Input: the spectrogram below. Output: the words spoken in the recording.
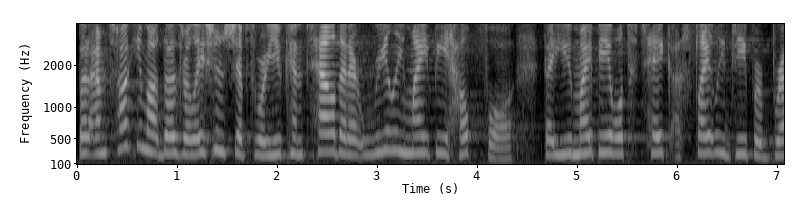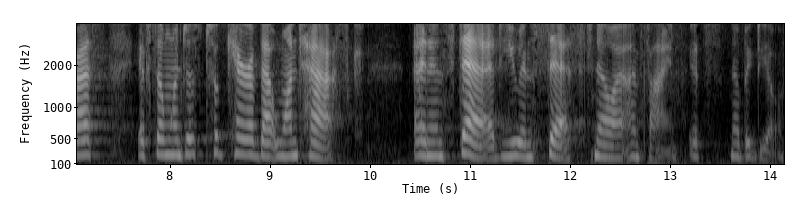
But I'm talking about those relationships where you can tell that it really might be helpful, that you might be able to take a slightly deeper breath if someone just took care of that one task. And instead, you insist, no, I'm fine. It's no big deal.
